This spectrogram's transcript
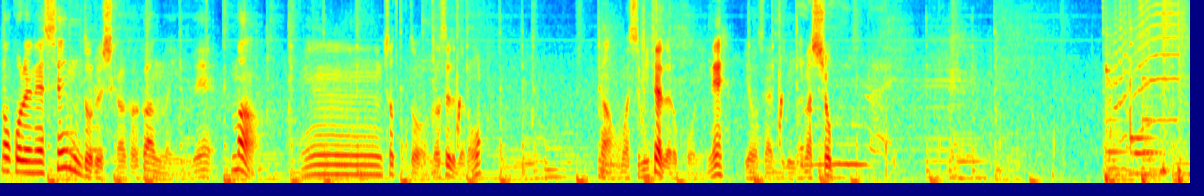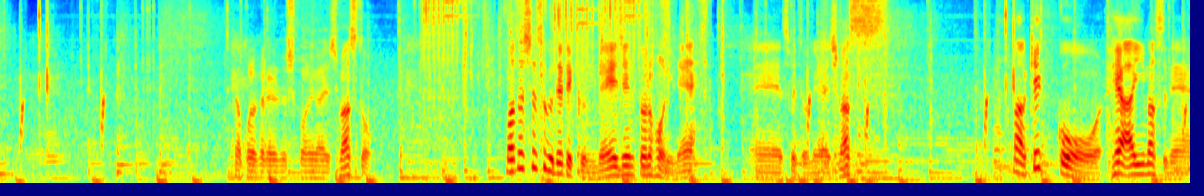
まあ、これね、1000ドルしかかかんないんで、まあ、うーん、ちょっと出せるだろなあ、お前住みたいだろ、ここにね。4800でいきましょう。じゃ、これからよろしくお願いしますと。私はすぐ出てくんで、エージェントの方にね、えー、全てお願いします。まあ結構部屋合いますね。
